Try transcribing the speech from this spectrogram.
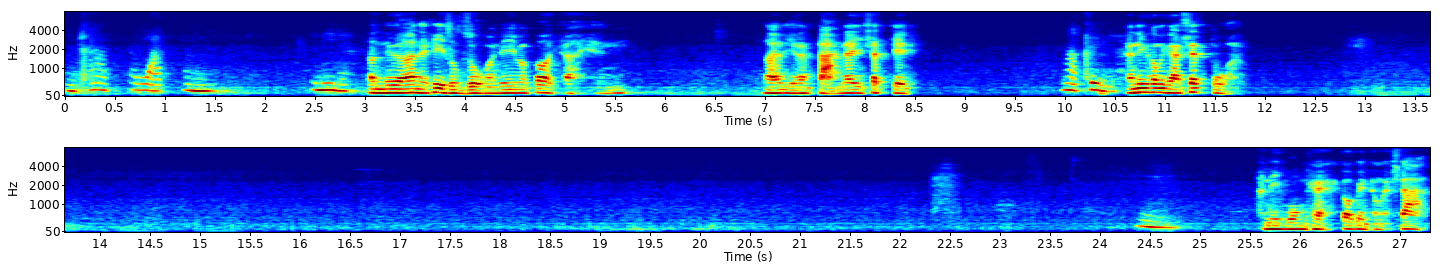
มันคาบรักมันไอ้นี่นะถ้าเนื้อในที่สูงๆอันนี้มันก็จะเห็นรายละเอียดต่างๆ ได้ชัดเจน มากขึ้น อันนี้เขามีการเซตตัว อืมอันนี้วงแขนก็เป็นธรรมชาติ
